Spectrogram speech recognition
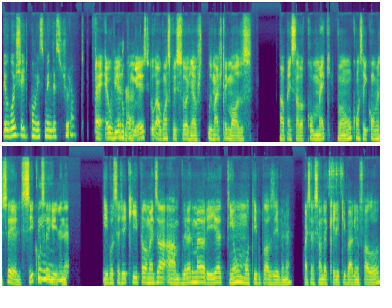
Eu gostei do convencimento desse jurado. É, eu via Exato. no começo algumas pessoas, né, os, os mais teimosos. Eu pensava, como é que vão conseguir convencer ele? Se conseguirem, né? E você vê que pelo menos a, a, grande maioria tinha um motivo plausível, né? Com exceção daquele que Wagner falou.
